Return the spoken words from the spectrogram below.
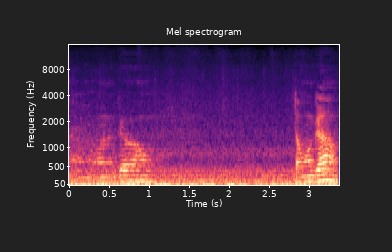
I don't want to go. Don't want to go.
